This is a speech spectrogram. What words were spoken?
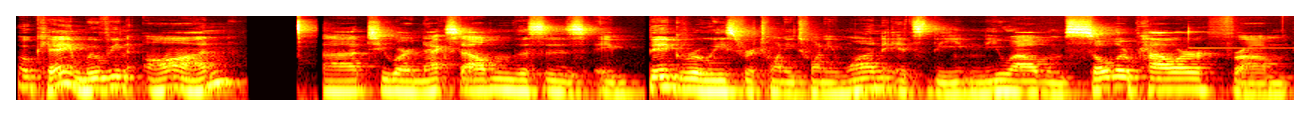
Okay, moving on uh, to our next album. This is a big release for 2021. It's the new album Solar Power from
